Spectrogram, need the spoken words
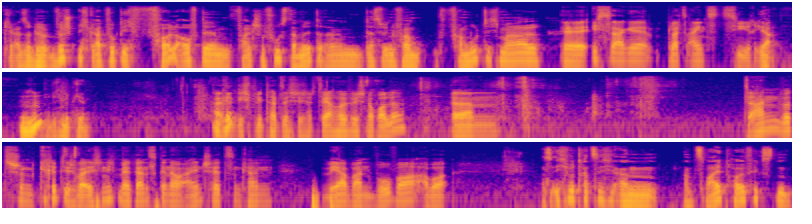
Okay, also du wischt mich gerade wirklich voll auf dem falschen Fuß damit. Ähm, deswegen verm vermute ich mal, Äh, ich sage Platz 1 Ciri. ja, würde ich mitgehen. Also Okay. die spielt tatsächlich sehr häufig eine Rolle. Ähm, dann wird es schon kritisch, weil ich nicht mehr ganz genau einschätzen kann, wer wann wo war, aber Also ich würde tatsächlich an, an zweithäufigsten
